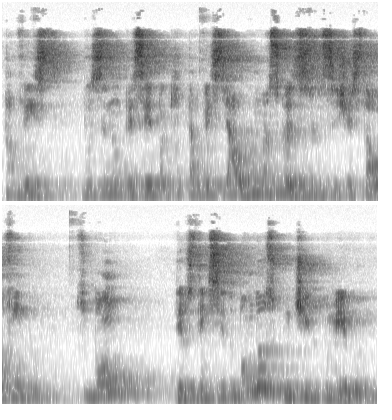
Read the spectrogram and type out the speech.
Talvez você não perceba que talvez algumas coisas você já está ouvindo. Que bom, Deus tem sido bondoso contigo, comigo.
